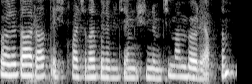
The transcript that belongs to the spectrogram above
Böyle daha rahat eşit parçalara bölebileceğimi düşündüğüm için ben böyle yaptım.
